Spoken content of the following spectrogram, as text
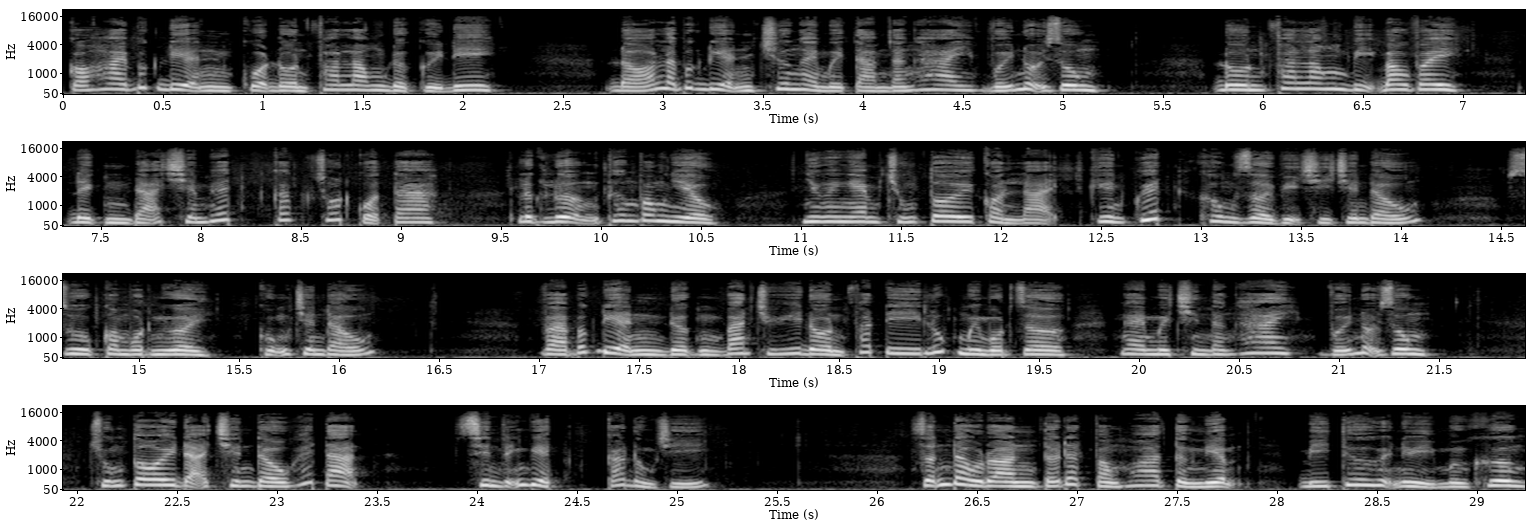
có hai bức điện của đồn Pha Long được gửi đi. Đó là bức điện trưa ngày 18 tháng 2 với nội dung Đồn Pha Long bị bao vây, địch đã chiếm hết các chốt của ta, lực lượng thương vong nhiều, nhưng anh em chúng tôi còn lại kiên quyết không rời vị trí chiến đấu, dù còn một người cũng chiến đấu. Và bức điện được Ban Chỉ huy đồn phát đi lúc 11 giờ ngày 19 tháng 2 với nội dung Chúng tôi đã chiến đấu hết đạn, xin vĩnh biệt các đồng chí. Dẫn đầu đoàn tới đặt vòng hoa tưởng niệm, Bí thư huyện ủy Mường Khương,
